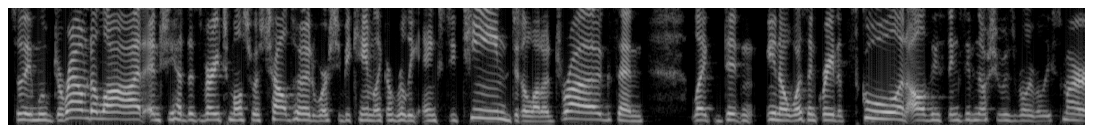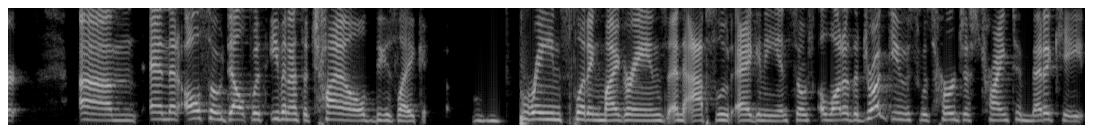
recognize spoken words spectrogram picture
so they moved around a lot. And she had this very tumultuous childhood where she became like a really angsty teen, did a lot of drugs, and like didn't you know wasn't great at school and all these things even though she was really really smart um and then also dealt with even as a child these like brain splitting migraines and absolute agony and so a lot of the drug use was her just trying to medicate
